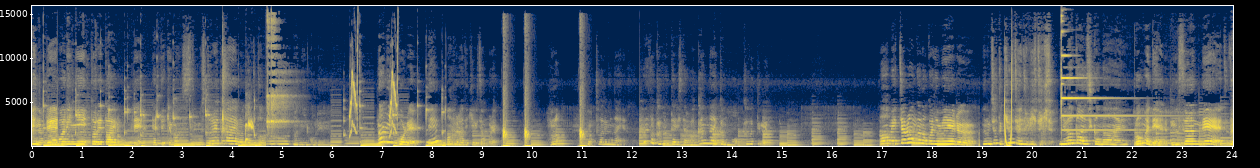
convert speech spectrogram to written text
いので代わりにストレートアイロンでやっていきます。でもストレートアイロンだと何これ。何これ。え？マフラーできるじゃんこれ。ほら。そうでもないや。フードかぶったりしたらわかんないかも。かぶってみよう。あめっちゃロングの子に見える。でもちょっとキューちゃんに見えてきた。違和感しかない。ゴムで結んでちょっと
